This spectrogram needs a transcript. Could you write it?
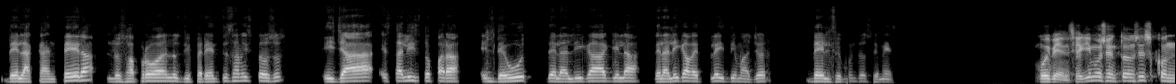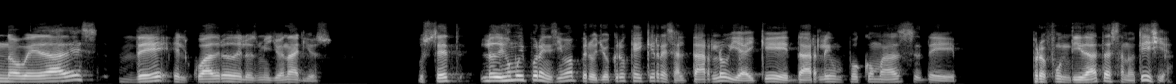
de la cantera, los ha probado en los diferentes amistosos y ya está listo para el debut de la Liga Águila, de la Liga Betplay de Mayor del segundo semestre. Muy bien, seguimos entonces con novedades del cuadro de los millonarios. Usted lo dijo muy por encima, pero yo creo que hay que resaltarlo y hay que darle un poco más de profundidad a esta noticia.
